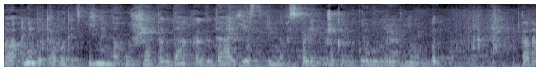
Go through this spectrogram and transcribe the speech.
Э, они будут работать именно уже тогда, когда есть именно воспаление, уже, как бы, грубо говоря, гной. Вот, тогда.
